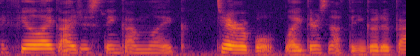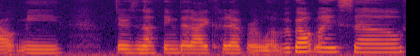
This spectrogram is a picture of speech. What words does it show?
I feel like I just think I'm, like, terrible. Like, there's nothing good about me. There's nothing that I could ever love about myself.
